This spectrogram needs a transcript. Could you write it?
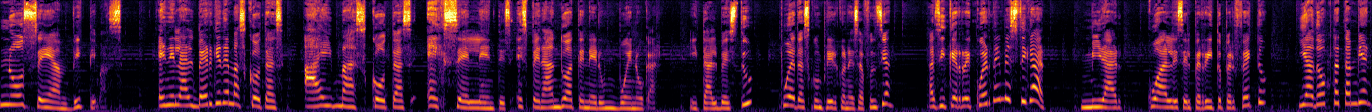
no sean víctimas. En el albergue de mascotas hay mascotas excelentes esperando a tener un buen hogar. Y tal vez tú puedas cumplir con esa función. Así que recuerda investigar, mirar cuál es el perrito perfecto y adopta también.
